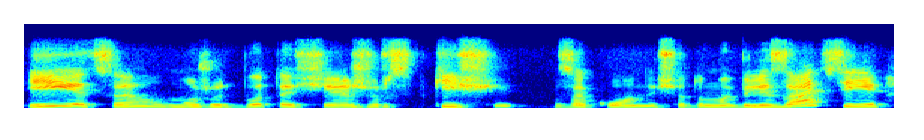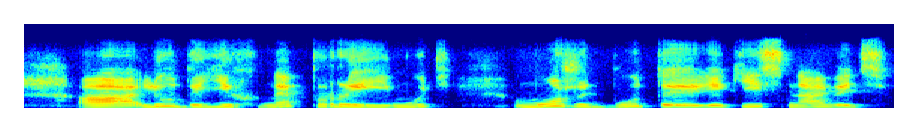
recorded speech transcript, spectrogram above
і це можуть бути ще жорсткіші закони щодо мобілізації. А люди їх не приймуть, можуть бути якісь навіть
